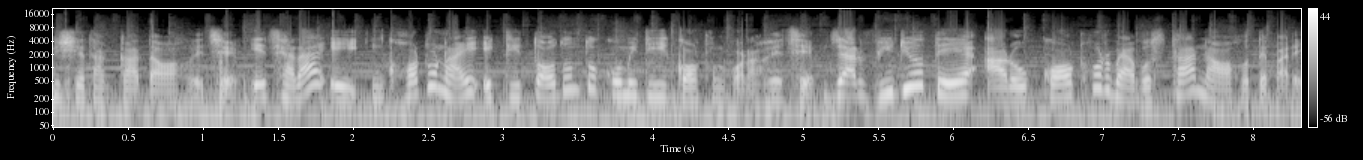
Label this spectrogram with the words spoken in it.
নিষেধাজ্ঞা দেওয়া হয়েছে। এছাড়া এই ঘটনায় একটি তদন্ত কমিটি গঠন করা হয়েছে, যার ভিডিওতে আরও কঠোর ব্যবস্থা নেওয়া হতে পারে।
